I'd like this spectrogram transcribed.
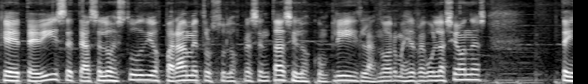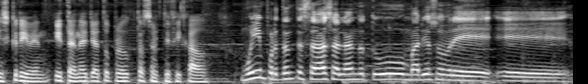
que te dice, te hace los estudios, parámetros, tú los presentas y los cumplís, las normas y regulaciones, te inscriben y tenés ya tu producto certificado. Muy importante, estabas hablando tú, Mario, sobre, eh,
